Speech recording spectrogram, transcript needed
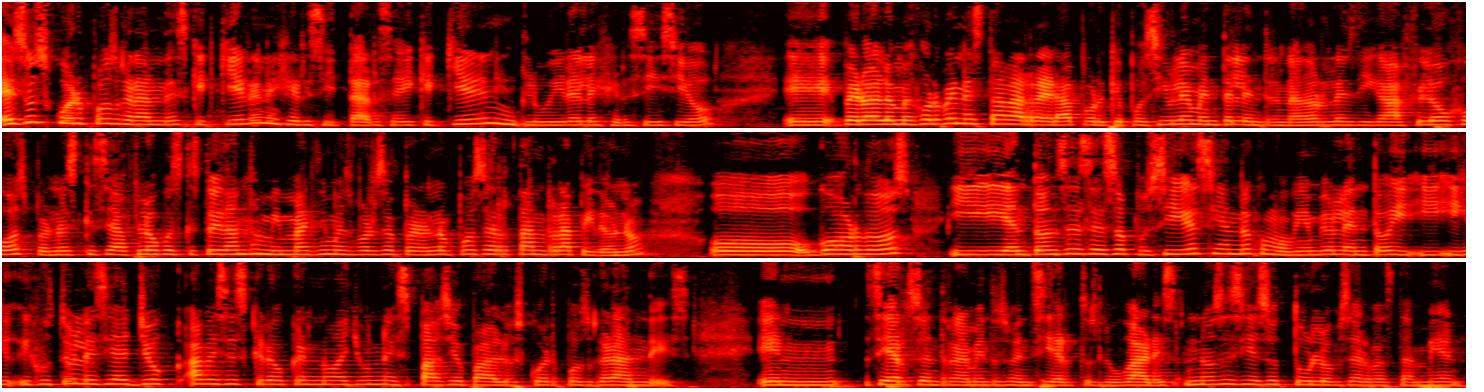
esos cuerpos grandes que quieren ejercitarse y que quieren incluir el ejercicio, eh, pero a lo mejor ven esta barrera porque posiblemente el entrenador les diga flojos, pero no es que sea flojo, es que estoy dando mi máximo esfuerzo, pero no puedo ser tan rápido, ¿no? O gordos, y entonces eso pues sigue siendo como bien violento y, y, justo le decía, yo a veces creo que no hay un espacio para los cuerpos grandes en ciertos entrenamientos o en ciertos lugares. No sé si eso tú lo observas también.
